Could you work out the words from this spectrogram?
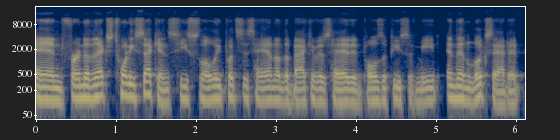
And for the next 20 seconds, he slowly puts his hand on the back of his head and pulls a piece of meat and then looks at it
